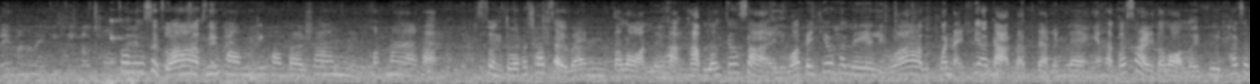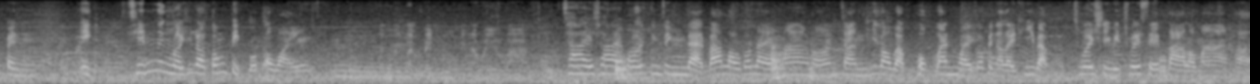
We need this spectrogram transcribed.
ได้มาอะไรจริงๆ เราชอบไหก็รู้สึกว่ามีความมีความแฟชั่นมาก ๆ ค่ะ ส่วนตัวก็ชอบใส่แว่นตลอดเลยค่ะ ขับรถก็ใส่หรือว่าไปเที่ยวทะเล หรือว่าวันไหนที่อากาศแบบแดดแรงๆเงี้ยค่ะ ก็ใส่ตลอดเลยคือ ถ้าจะเป็นอีกชิ้นหนึ่งเลยที่เราต้องติดรถเอาไว้อืมก็คือเหมือนเป็นหนึ่งในอวัยวะของใช่ใช่เพราะจริง ๆ แดดบ้านเราก็แรงมากเนาะการที่เราแบบพกแว่นไว้ก็เป็นอะไรที่แบบช่วยชีวิตช่วยเซฟตาเรามากค่ะ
